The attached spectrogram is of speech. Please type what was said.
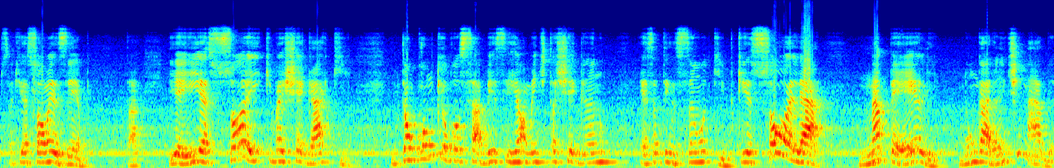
Isso aqui é só um exemplo, tá? E aí é só aí que vai chegar aqui. Então como que eu vou saber se realmente está chegando essa tensão aqui? Porque só olhar na PL não garante nada,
